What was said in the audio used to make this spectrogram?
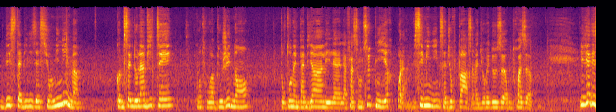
déstabilisations minimes, comme celle de l'invité, qu'on trouve un peu gênant, dont on n'aime pas bien la, façon de se tenir. Voilà, c'est minime, ça ne dure pas, ça va durer deux heures ou trois heures. Il y a des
